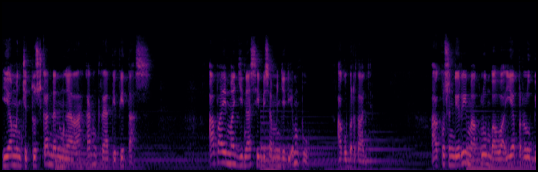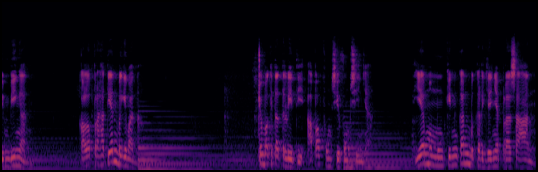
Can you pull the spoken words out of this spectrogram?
Ia mencetuskan dan mengarahkan kreativitas. Apa imajinasi bisa menjadi empu? Aku bertanya. Aku sendiri maklum bahwa ia perlu bimbingan. Kalau perhatian bagaimana? Coba kita teliti apa fungsi-fungsinya ia memungkinkan bekerjanya perasaan,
